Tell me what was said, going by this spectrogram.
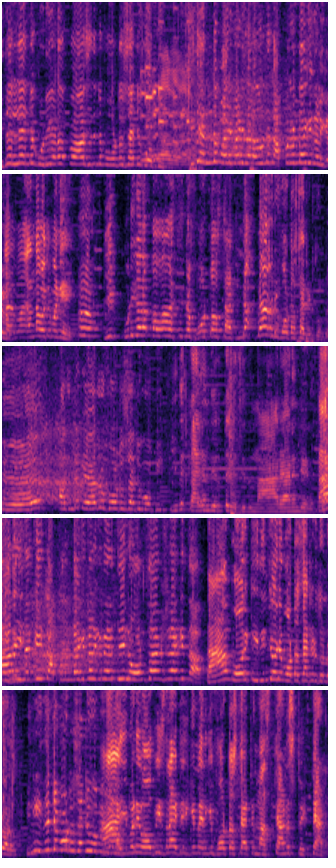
ഇതല്ല എന്റെ കുടികടപ്പ് ആവശ്യത്തിന്റെ ഫോട്ടോഷാറ്റ് കോപ്പി ഇത് എന്ത് പരിപാടി സാർ അതുകൊണ്ട് കപ്പലുണ്ടാക്കി കളിക്കണം. എന്താ പറ്റി പണിയായി ഈ കുടികടപ്പ് അവകാശത്തിന്റെ ഫോട്ടോസ്റ്റാറ്റിന്റെ വേറൊരു ഫോട്ടോസ്റ്റാറ്റ് എടുത്തോണ്ട്? അതിന്റെ വേറൊരു ഫോട്ടോസ്റ്റാറ്റ് കോപ്പി ഇത് കരം തീർത്ത ഇത് നാരായണന്റെ ആണ്. ഇത് ഇതൊക്കെ ഈ കപ്പലുണ്ടാക്കി കളിക്കുന്ന നേരത്തെ ഈ ലോൺ സാങ്ഷൻ ആക്കി താൻ പോയിട്ട് ഇതിന്റെ ഒരു ഫോട്ടോസ്റ്റാറ്റ് എടുത്തോണ്ട് വേണം ഇനി ഇതിന്റെ ഫോട്ടോസ്റ്റാറ്റ് കോപ്പി ഇവിടെ ഓഫീസറായിട്ടിരിക്കുമ്പോ എനിക്ക് ഫോട്ടോസ്റ്റാറ്റ് മസ്റ്റ് ആണ് സ്ട്രിക്റ്റ് ആണ്.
